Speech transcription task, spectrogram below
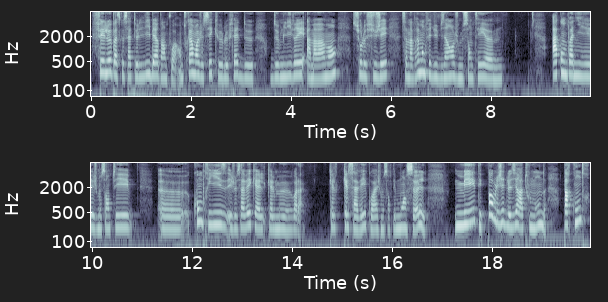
fais-le parce que ça te libère d'un poids. En tout cas, moi je sais que le fait de, de me livrer à ma maman, sur le sujet. Ça m'a vraiment fait du bien. Je me sentais euh, accompagnée, je me sentais euh, comprise et je savais qu'elle me. Voilà, qu'elle savait quoi. Je me sentais moins seule. Mais t'es pas obligé de le dire à tout le monde. Par contre,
